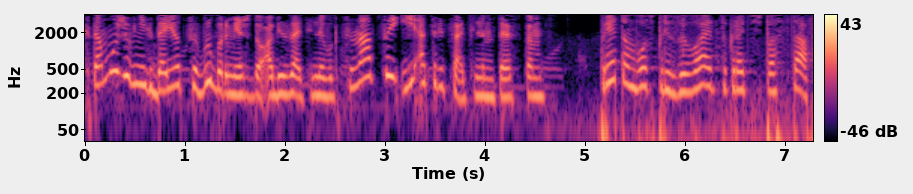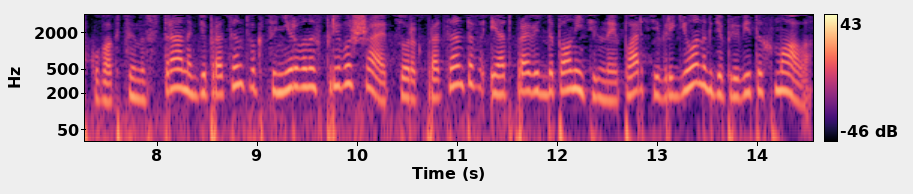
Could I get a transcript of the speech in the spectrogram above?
К тому же в них дается выбор между обязательной вакцинацией и отрицательным тестом. При этом ВОЗ призывает сократить поставку вакцины в страны, где процент вакцинированных превышает 40% и отправить дополнительные партии в регионы, где привитых мало.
